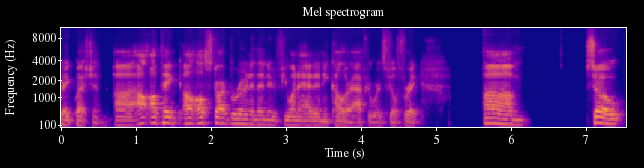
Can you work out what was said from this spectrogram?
Great question. Uh, I'll, I'll take, I'll, I'll start Varun, and then if you want to add any color afterwards, feel free. Um, so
